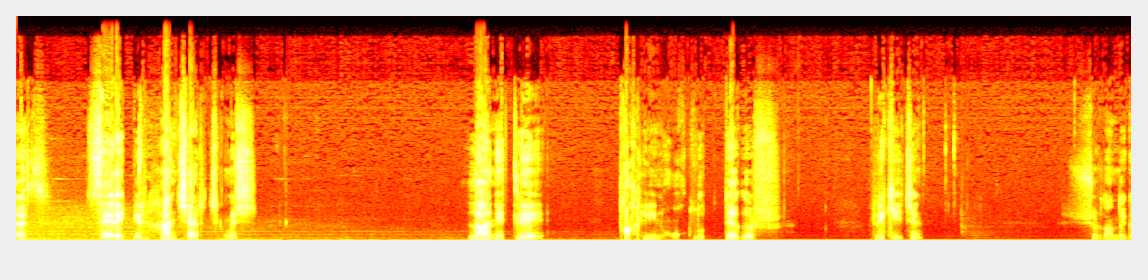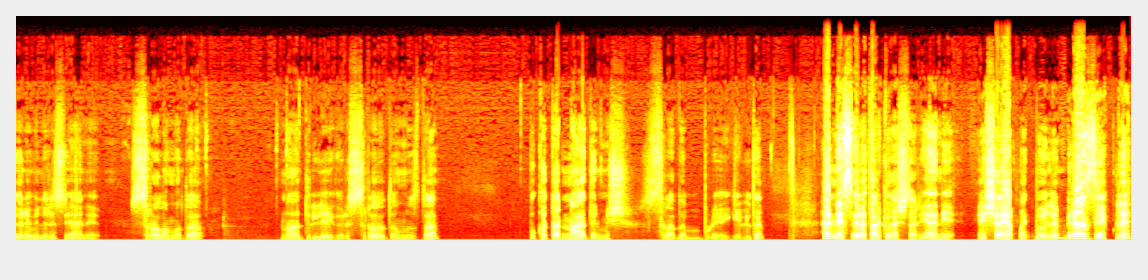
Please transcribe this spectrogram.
Evet. Seyrek bir hançer çıkmış. Lanetli tahlin oklu dagger Ricky için. Şuradan da görebiliriz yani sıralamada nadirliğe göre sıraladığımızda bu kadar nadirmiş. Sırada buraya geldi. Her neyse evet arkadaşlar yani eşya yapmak böyle. Biraz zevkli.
